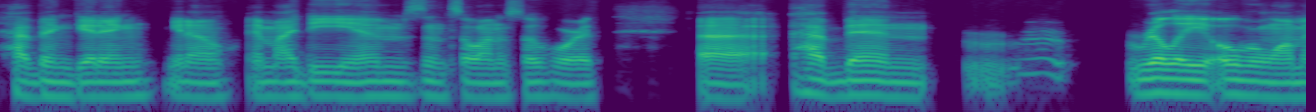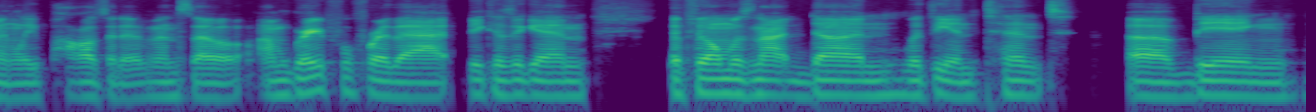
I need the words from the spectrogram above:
have been getting, you know, in my DMs and so on and so forth, uh, have been r- really overwhelmingly positive. And so I'm grateful for that because again, the film was not done with the intent of being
